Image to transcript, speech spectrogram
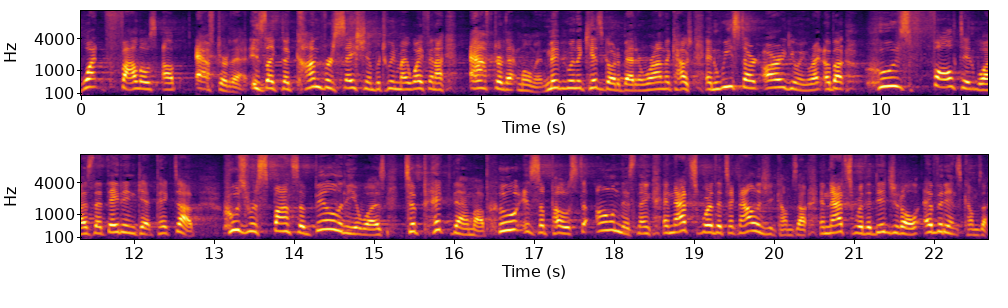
what follows up after that. Is like the conversation between my wife and I after that moment. Maybe when the kids go to bed and we're on the couch and we start arguing, right, about whose fault it was that they didn't get picked up. Whose responsibility it was to pick them up. Who is supposed to own this thing? And that's where the technology comes out. And that's where the digital evidence comes out.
